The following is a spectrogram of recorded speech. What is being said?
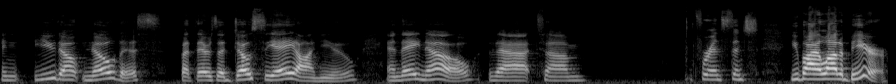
And you don't know this, but there's a dossier on you, and they know that, um, for instance, you buy a lot of beer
